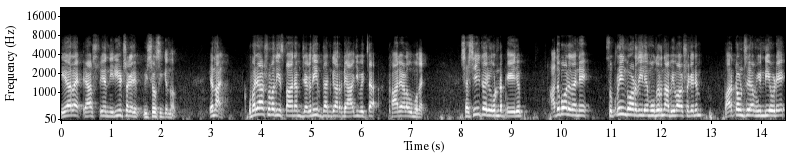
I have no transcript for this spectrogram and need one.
ഏറെ രാഷ്ട്രീയ നിരീക്ഷകരും വിശ്വസിക്കുന്നത്. എന്നാൽ ഉപരാഷ്ട്രപതി സ്ഥാനം ജഗദീപ് ധൻഖർ രാജിവെച്ച കാലയളവ് മുതൽ ശശി തരൂറിന്റെ പേരും അതുപോലെ തന്നെ സുപ്രീം കോടതിയിലെ മുതിർന്ന അഭിഭാഷകനും ബാർ കൗൺസിൽ ഓഫ് ഇന്ത്യയുടെ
